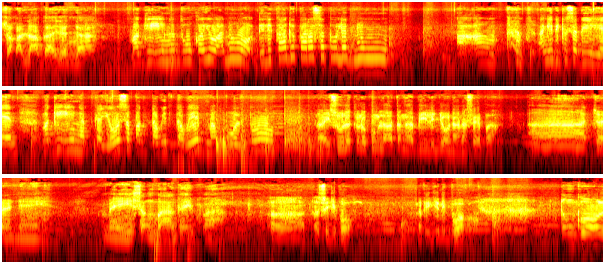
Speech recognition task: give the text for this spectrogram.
sa kalagayan niya. Mag-iingat ho kayo. Ano, delikado para sa tulad yung... Ah, ang, ang ibig ko sabihin, mag-iingat kayo sa pagtawid-tawid, Mang Pulto. Naisulat ko na pong lahat ng habilin niyo, Nana Sepa. Ah, attorney. May isang bagay pa. Ah, sige po. Nakikinig po ako. Tungkol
